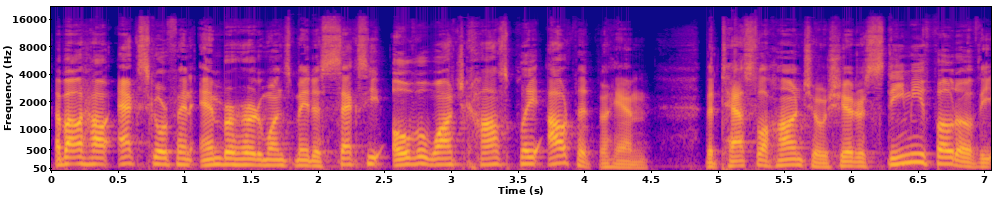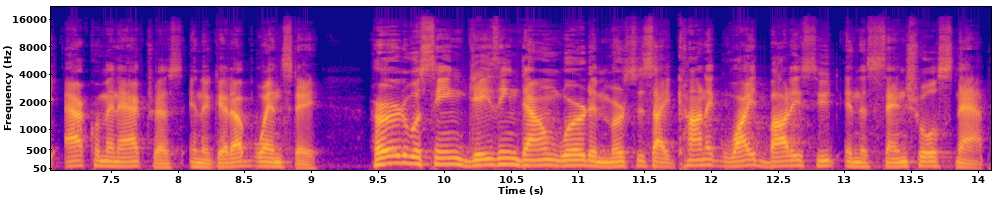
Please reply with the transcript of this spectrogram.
about how ex-girlfriend Amber Heard once made a sexy Overwatch cosplay outfit for him. The Tesla honcho shared a steamy photo of the Aquaman actress in a Get Up Wednesday. Heard was seen gazing downward in Mercy's iconic white bodysuit in the sensual snap.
